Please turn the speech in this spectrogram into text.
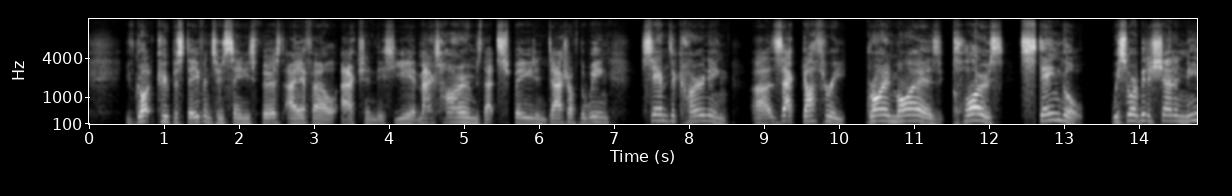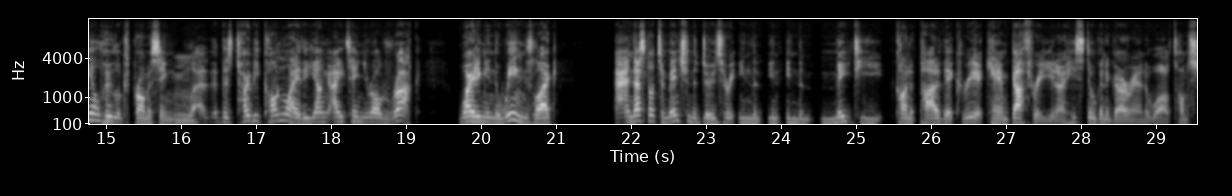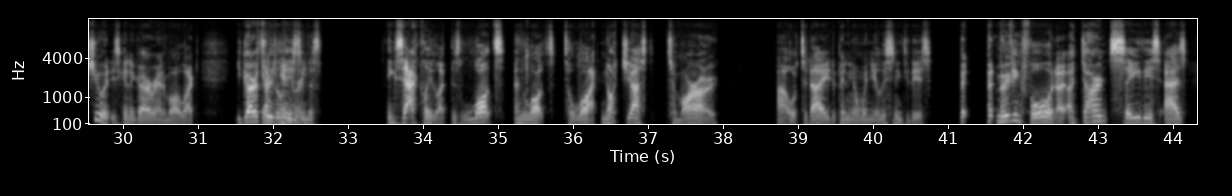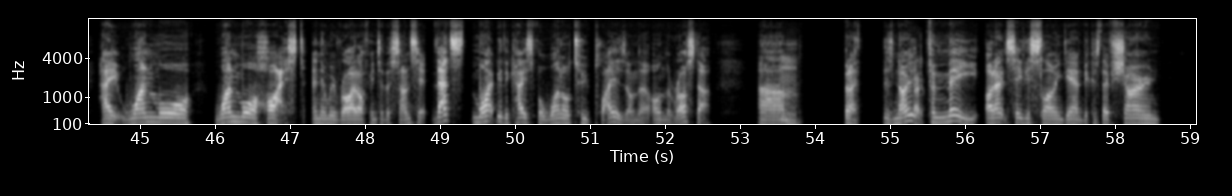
You've got Cooper Stephens, who's seen his first AFL action this year. Max Holmes, that speed and dash off the wing. Sam De Koning, uh, Zach Guthrie, Brian Myers, Close, Stengle. We saw a bit of Shannon Neale, who looks promising. Mm. Uh, There's Toby Conway, the young 18 year old ruck, waiting in the wings. Like, and that's not to mention the dudes who are in the in, in the meaty kind of part of their career. Cam Guthrie, you know, he's still going to go around a while. Tom Stewart is going to go around a while. Like, you go through Jack the list and there's exactly like there's lots and lots to like, not just tomorrow uh, or today, depending on when you're listening to this, but but moving forward, I, I don't see this as hey one more one more heist and then we ride off into the sunset. That's might be the case for one or two players on the on the roster. Um, But I, there's no for me. I don't see this slowing down because they've shown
